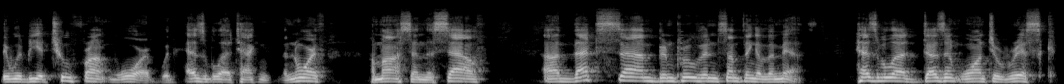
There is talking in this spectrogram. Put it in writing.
there would be a two front war with Hezbollah attacking the north, Hamas in the south, uh, that's um, been proven something of a myth. Hezbollah doesn't want to risk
